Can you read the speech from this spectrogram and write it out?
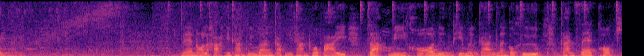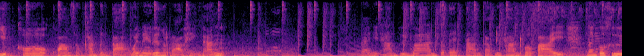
ยังไง แน่นอนละค่ะ นิทานพื้นบ้านกับนิทานทั่วไป จะมีข้อหนึ่งที่เหมือนกัน นั่นก็คือการแทรกข้อคิดข้อความสำคัญต่างๆ ไว้ในเรื่องราวแห่งนั้น นิทานพื้นบ้านจะแตกต่างกับนิทานทั่วไป นั่นก็คือ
